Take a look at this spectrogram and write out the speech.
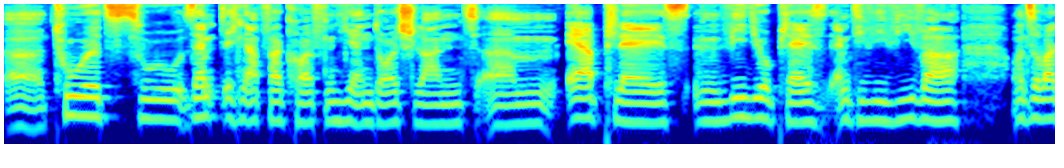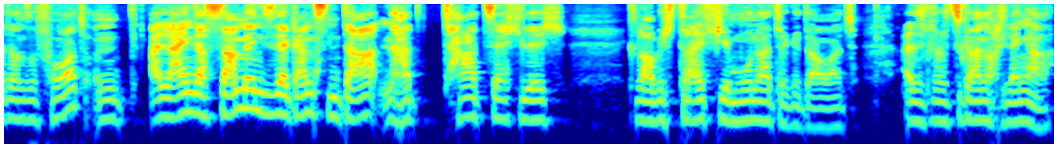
äh, Tools zu sämtlichen Abverkäufen hier in Deutschland, ähm, Airplays, Videoplays, MTV Viva und so weiter und so fort. Und allein das Sammeln dieser ganzen Daten hat tatsächlich, glaube ich, drei, vier Monate gedauert. Also vielleicht sogar noch länger.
